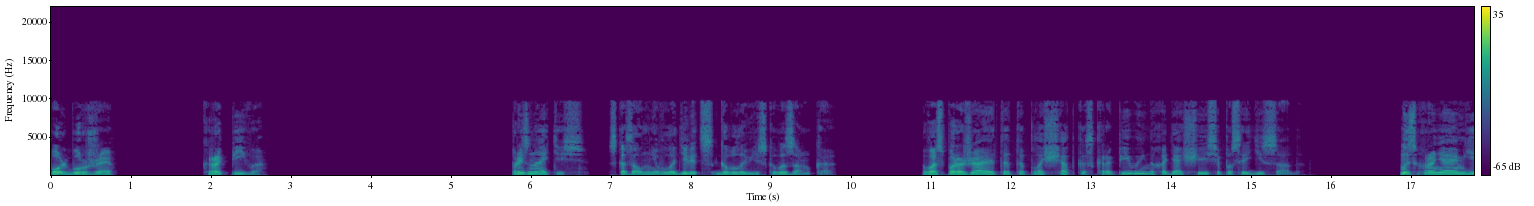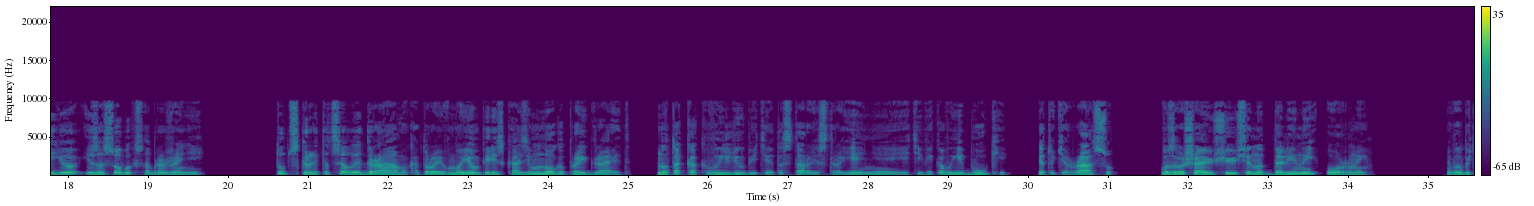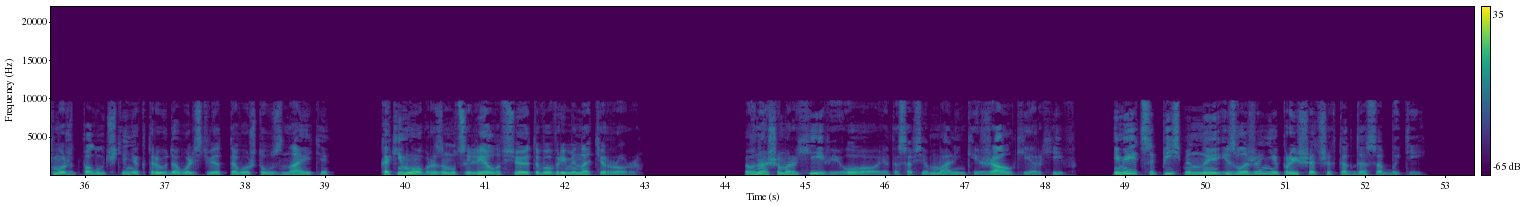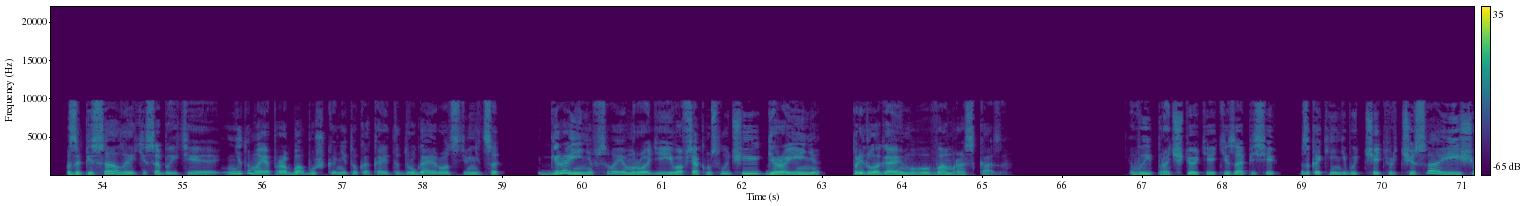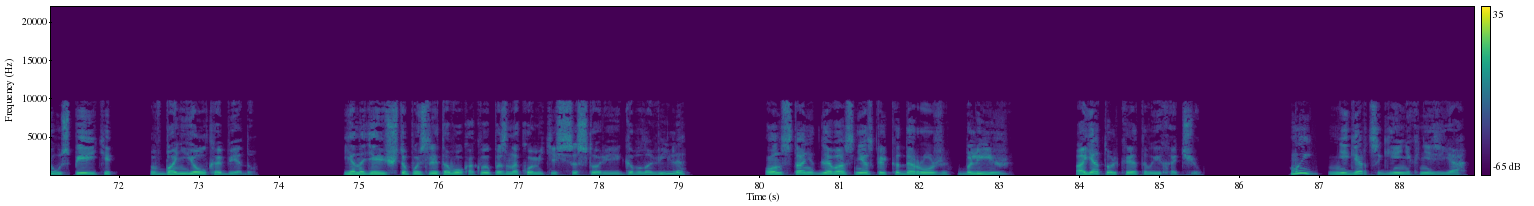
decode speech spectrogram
Поль Бурже. Крапива. Признайтесь, сказал мне владелец Габловильского замка. Вас поражает эта площадка с крапивой, находящаяся посреди сада. Мы сохраняем ее из особых соображений. Тут скрыта целая драма, которая в моем пересказе много проиграет, но так как вы любите это старое строение, эти вековые буки, эту террасу, возвышающуюся над долиной Орны. Вы, быть может, получите некоторое удовольствие от того, что узнаете, каким образом уцелело все это во времена террора. В нашем архиве, о, это совсем маленький, жалкий архив, имеется письменное изложение происшедших тогда событий. Записала эти события не то моя прабабушка, не то какая-то другая родственница героиня в своем роде и, во всяком случае, героиня предлагаемого вам рассказа. Вы прочтете эти записи за какие-нибудь четверть часа и еще успеете в баньол к обеду. Я надеюсь, что после того, как вы познакомитесь с историей Габловиля, он станет для вас несколько дороже, ближе, а я только этого и хочу. Мы не герцоги и не князья,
